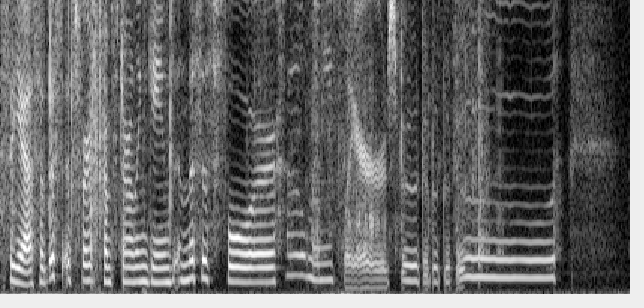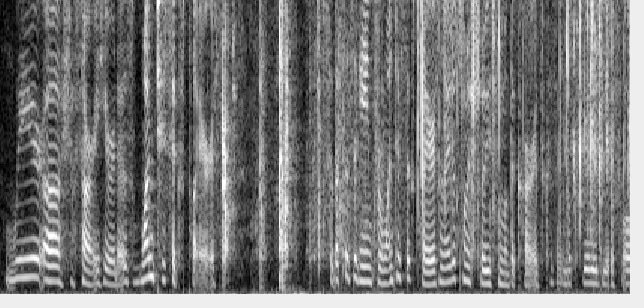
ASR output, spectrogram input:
So yeah, so this is for from Starling Games and this is for how many players? Do, do, do, do, do. Where, uh, sorry, here it is. One to six players. So this is a game for one to six players, and I just want to show you some of the cards because they look really beautiful.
